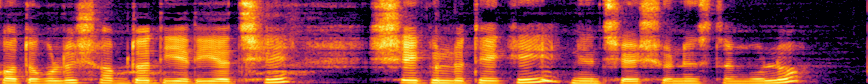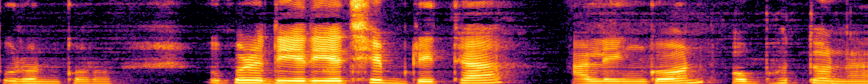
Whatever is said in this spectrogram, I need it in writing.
কতগুলো শব্দ দিয়ে দিয়েছে, সেগুলো থেকেই নিচের শূন্যস্থানগুলো পূরণ করো। উপরে দিয়ে দিয়েছে বৃথা, আলিঙ্গন, অভ্যর্থনা,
